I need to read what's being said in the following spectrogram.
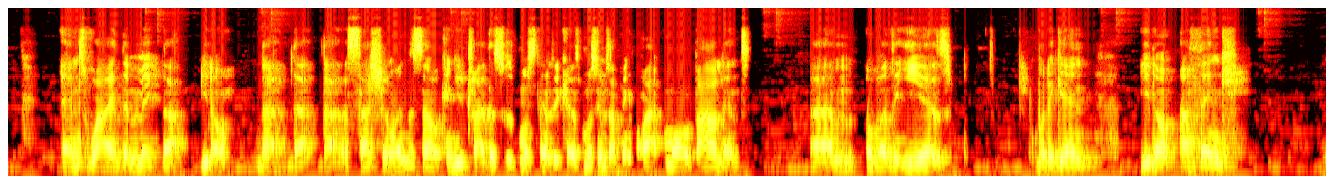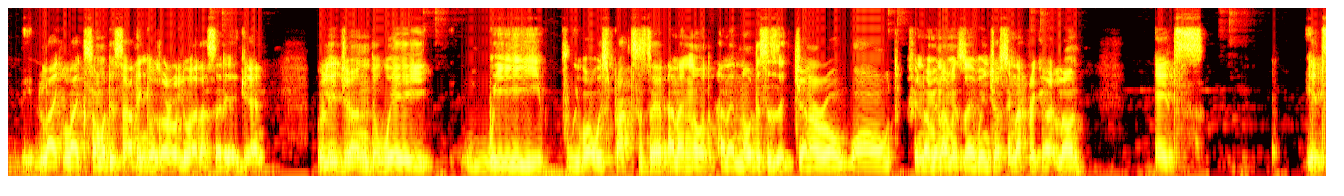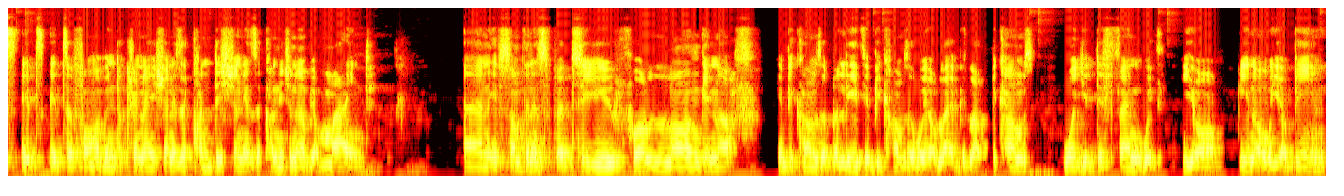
hence why they make that you know that that that assertion when they say, "Oh, can you try this with Muslims?" Because Muslims have been quite more violent um, over the years. But again, you know, I think like like somebody said, I think it was Orolua that said it again. Religion, the way we we've always practiced it, and I know and I know this is a general world phenomenon. It's not even just in Africa alone. It's it's it's it's a form of indoctrination. It's a condition. It's a conditioning of your mind. And if something is fed to you for long enough, it becomes a belief. It becomes a way of life. It becomes what you defend with your, you know, your being.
